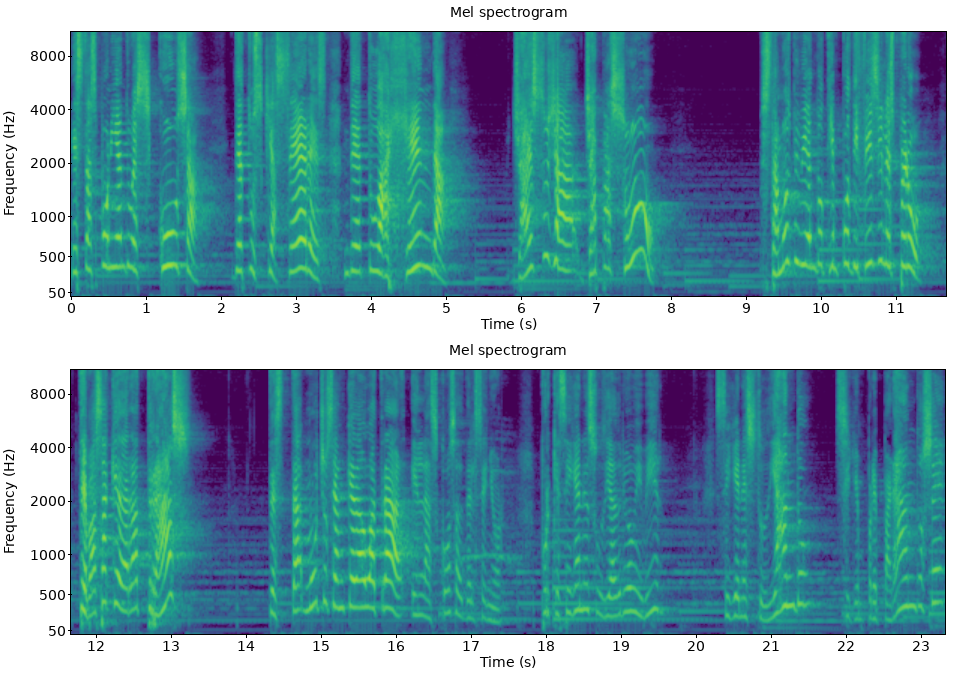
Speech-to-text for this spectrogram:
estás poniendo excusa de tus quehaceres, de tu agenda? Ya esto ya, ya pasó. Estamos viviendo tiempos difíciles, pero ¿te vas a quedar atrás? Muchos se han quedado atrás en las cosas del Señor, porque siguen en su diario vivir, siguen estudiando, siguen preparándose,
